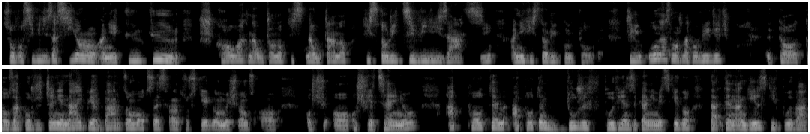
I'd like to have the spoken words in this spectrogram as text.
słowo civilisation, a nie culture. W szkołach nauczono, his, nauczano historii cywilizacji, a nie historii kultury. Czyli u nas można powiedzieć, to, to zapożyczenie najpierw bardzo mocne z francuskiego, myśląc o, o, oświeceniu, a potem, a potem duży wpływ języka niemieckiego. Ta, ten angielski wpływa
